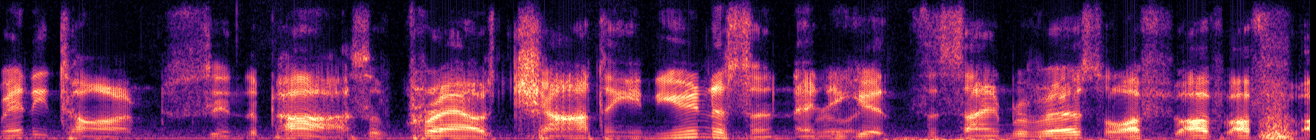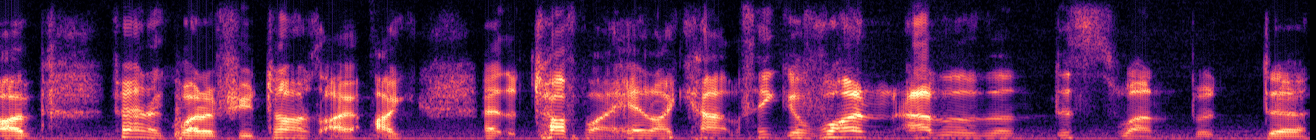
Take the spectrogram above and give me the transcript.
many times in the past of crowds chanting in unison, and you get the same reversal. I've I've, I've, I've found it quite a few times. I, I at the top of my head I can't think of one other than this one, but. Uh,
